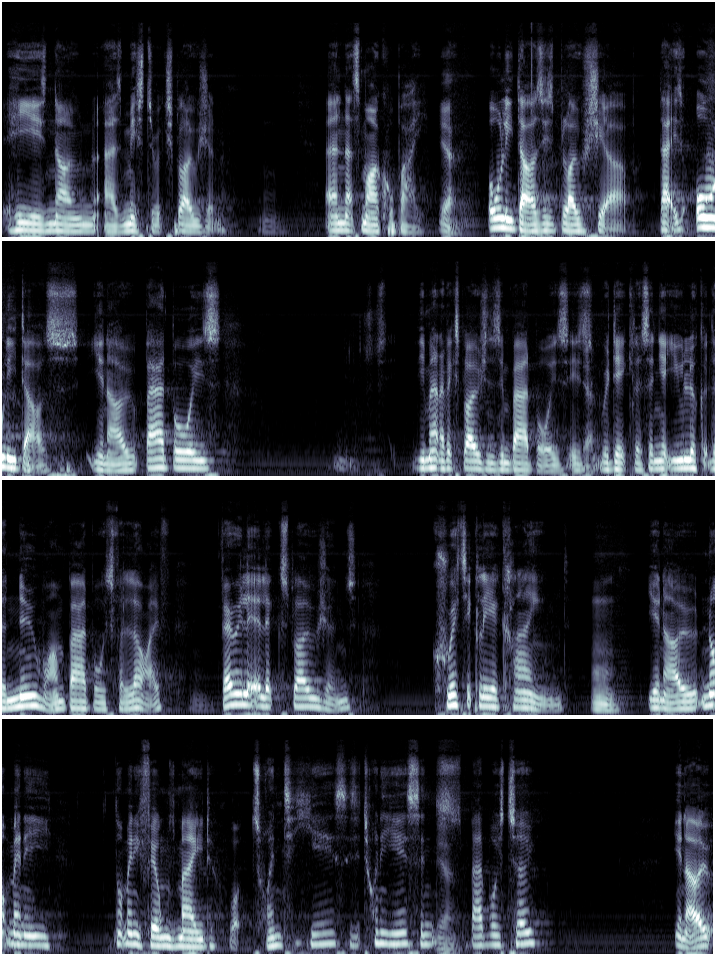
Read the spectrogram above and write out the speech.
he is known as Mr. Explosion, and that's Michael Bay Yeah, all he does is blow shit up. That is all he does. You know, Bad Boys. The amount of explosions in Bad Boys is Yeah. ridiculous, and yet you look at the new one, Bad Boys for Life. Very little explosions, critically acclaimed. mm. You know, not many, not many films made. What twenty years? Is it twenty years since Yeah. Bad Boys Two? You know,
